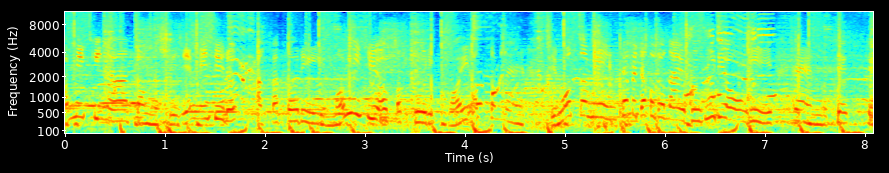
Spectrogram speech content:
決めておみきの後のしじみ汁赤鳥もみじをパクリ恋乙女地元民食べたことないフグ料理天のてって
